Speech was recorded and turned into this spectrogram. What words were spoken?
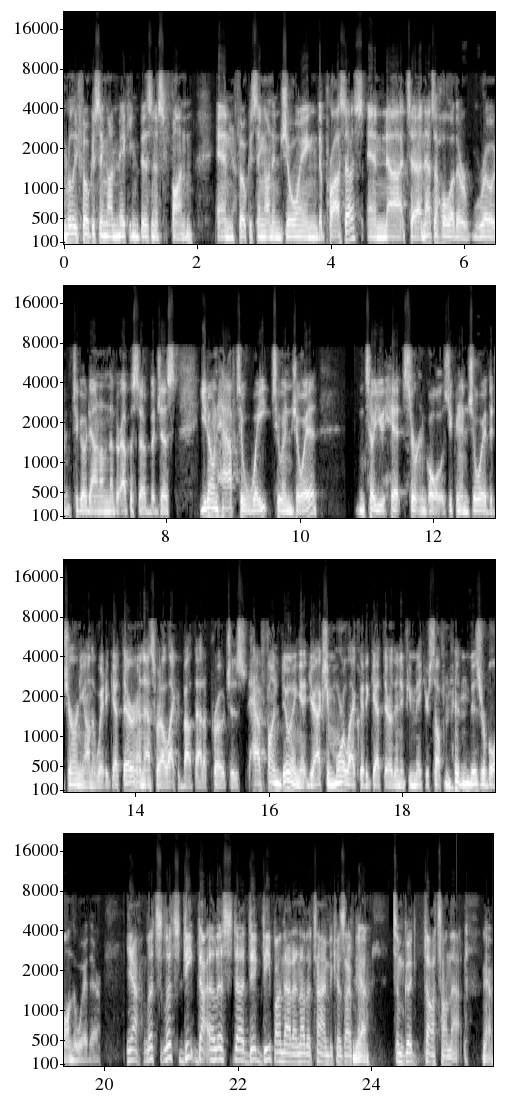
really focusing on making business fun and yeah. focusing on enjoying the process and not uh, and that's a whole other road to go down on another episode but just you don't have to wait to enjoy it until you hit certain goals. You can enjoy the journey on the way to get there and that's what i like about that approach is have fun doing it. You're actually more likely to get there than if you make yourself miserable on the way there. Yeah let's let's deep let's uh, dig deep on that another time because i've got yeah some good thoughts on that. Yeah.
